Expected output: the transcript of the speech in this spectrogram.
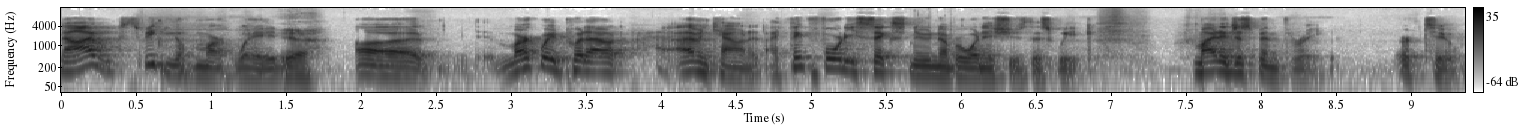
Now, I'm speaking of Mark Waid. Yeah, Uh, Mark Waid put out, I haven't counted, I think 46 new number one issues this week. Might have just been three or two.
